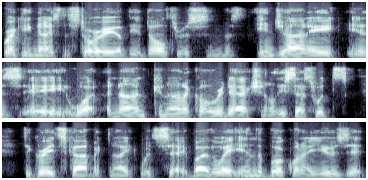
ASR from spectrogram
recognize the story of the adulteress in, this, in John 8 is a what? A non canonical redaction. At least that's what the great Scot McKnight would say. By the way, in the book, when I use it,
